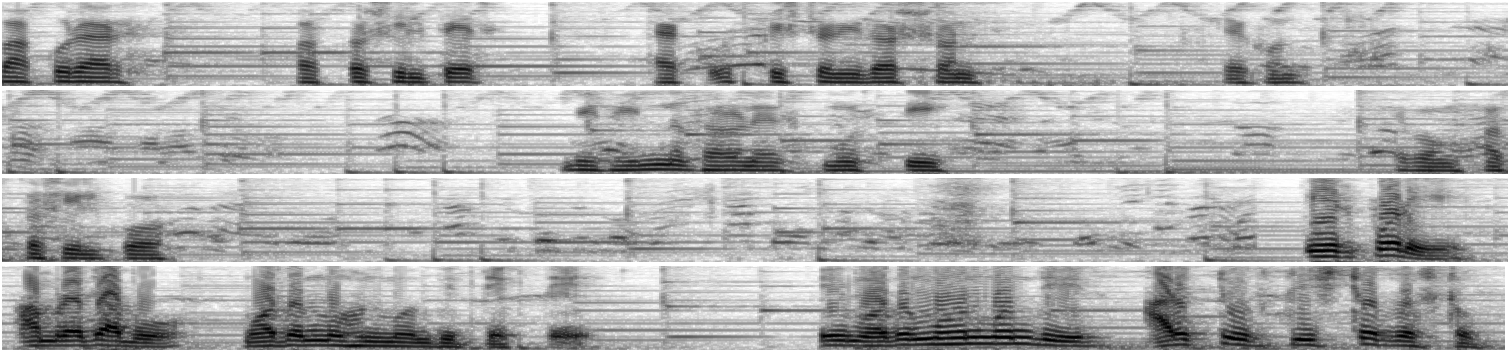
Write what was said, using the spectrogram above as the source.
বাঁকুড়ার হস্তশিল্পের এক উৎকৃষ্ট নিদর্শন। দেখুন, বিভিন্ন ধরনের মূর্তি এবং হস্তশিল্প। এরপরে আমরা যাব মদনমোহন মন্দির দেখতে। এই মদনমোহন মন্দির আরেকটি উৎকৃষ্ট দ্রষ্টব্য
